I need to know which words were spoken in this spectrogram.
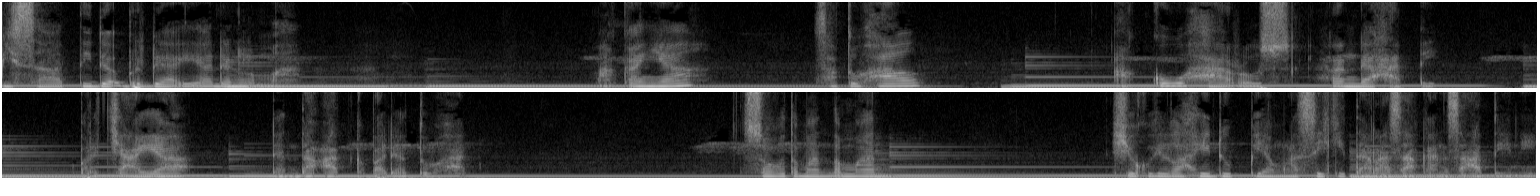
bisa tidak berdaya dan lemah. Makanya, satu hal, aku harus rendah hati, percaya, dan taat kepada Tuhan. So, teman-teman, syukurilah hidup yang masih kita rasakan saat ini.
